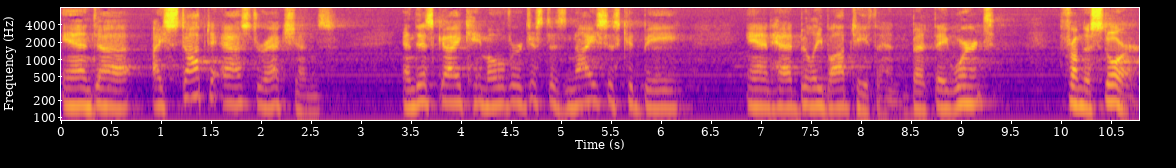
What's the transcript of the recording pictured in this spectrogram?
and uh, I stopped to ask directions, and this guy came over just as nice as could be and had Billy Bob teeth in, but they weren't from the store.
